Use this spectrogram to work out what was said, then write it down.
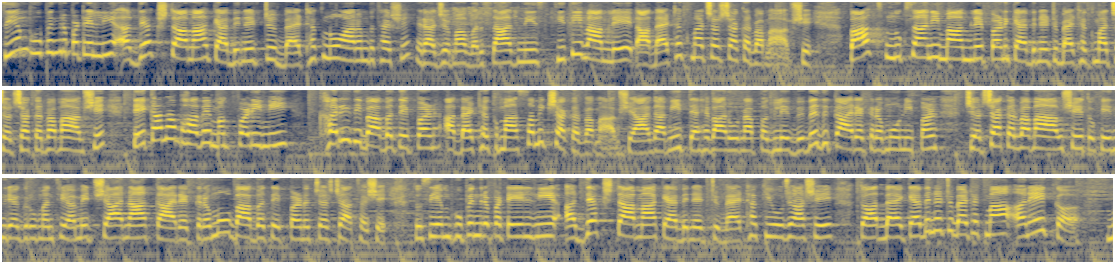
CM Bhupendra પટેલની અધ્યક્ષતામાં cabinet બેઠકનો આરંભ થશે. રાજ્યમાં વરસાદની સ્થિતિ મામલે આ બેઠકમાં ચર્ચા કરવામાં આવશે. પાક નુકસાની મામલે પણ કેબિનેટ બેઠકમાં ચર્ચા કરવામાં આવશે. ટેકાના ભાવે મગફળીની ખરીદી બાબતે પણ આ બેઠકમાં સમીક્ષા કરવામાં આવશે. આગામી તહેવારોના પગલે વિવિધ કાર્યક્રમોની પણ ચર્ચા કરવામાં આવશે. તો કેન્દ્રીય ગૃહમંત્રી અમિત શાહના કાર્યક્રમો બાબતે પણ ચર્ચા થશે. તો સીએમ ભૂપેન્દ્ર પટેલની અધ્યક્ષતામાં કેબિનેટ બેઠક યોજાશે. તો આ કેબિનેટ બેઠકમાં અનેક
